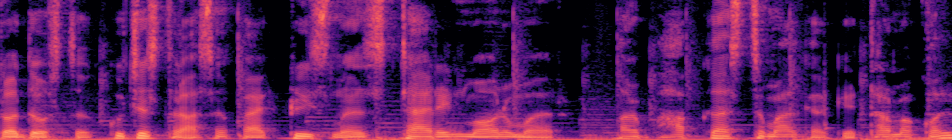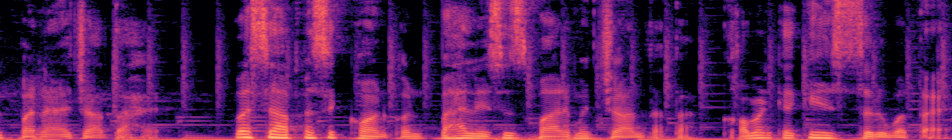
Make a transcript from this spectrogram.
तो दोस्तों, कुछ इस तरह से फैक्ट्रीज में स्टायरिन मोनोमर और भाप का इस्तेमाल करके थर्माकोल बनाया जाता है। वैसे आप में से कौन कौन पहले से इस बारे में जानता था? कमेंट करके ज़रूर बताएँ।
